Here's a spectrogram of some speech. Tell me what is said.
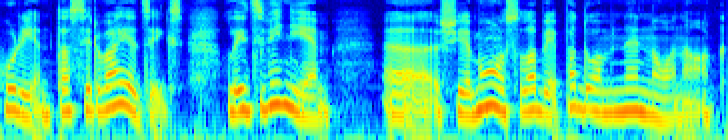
kuriem tas ir vajadzīgs, līdz viņiem Eh, šie mūsu labie padomi nenonāk.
